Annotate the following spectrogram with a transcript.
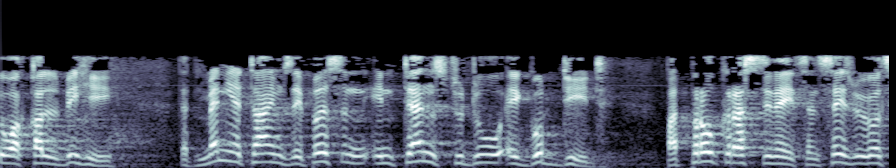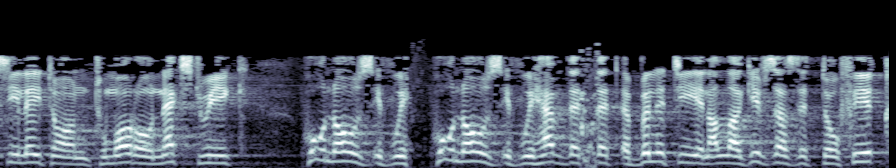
وَقَلْبِهِ That many a times a person intends to do a good deed, but procrastinates and says, we will see later on, tomorrow, next week. Who knows if we, who knows if we have that, that ability and Allah gives us that tawfiq,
